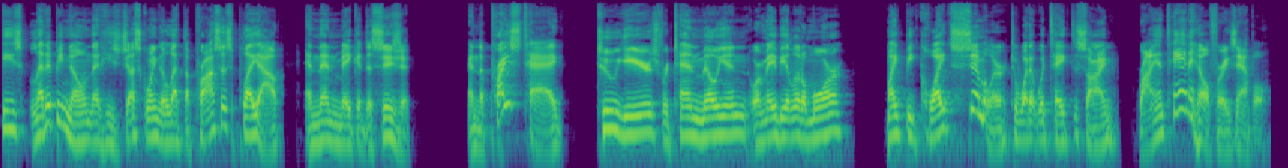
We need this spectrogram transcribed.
He's let it be known that he's just going to let the process play out and then make a decision. And the price tag, 2 years for 10 million or maybe a little more, might be quite similar to what it would take to sign Ryan Tannehill, for example.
